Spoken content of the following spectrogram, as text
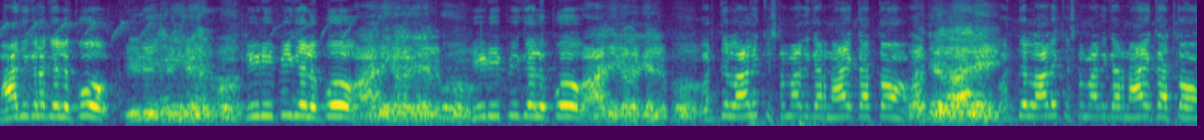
మాదిగల గెలుపు. టీడీపీ గెలుపు. టీడీపీ గెలుపు. వర్దిల్లాలి కృష్ణమాది గారి నాయకత్వం. వర్దిల్లాలి. కృష్ణమాది గారి నాయకత్వం.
